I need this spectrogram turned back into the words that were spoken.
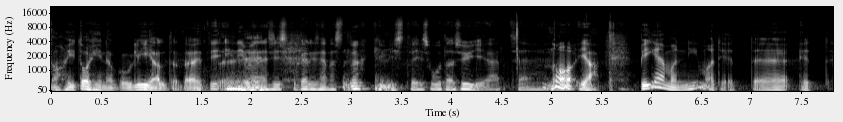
noh, ei tohi nagu liialdada, et inimene siiski päris ennast lõhki vist ei suuda süüa, et see no jaa, pigem on niimoodi, et, et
